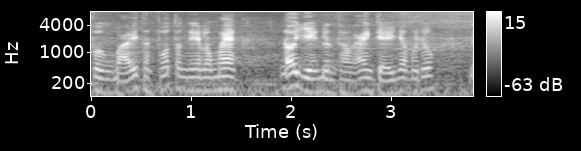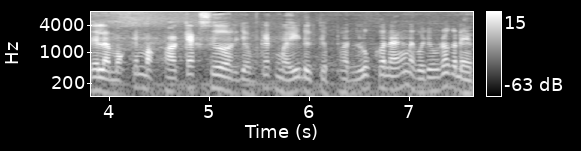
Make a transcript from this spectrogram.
phường 7, thành phố Tân An, Long An, đối diện đình thần An Trị nha cô chú. Đây là một cái mặt hoa cát xưa dùng cát Mỹ được chụp hình lúc có nắng nè cô chú rất là đẹp.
